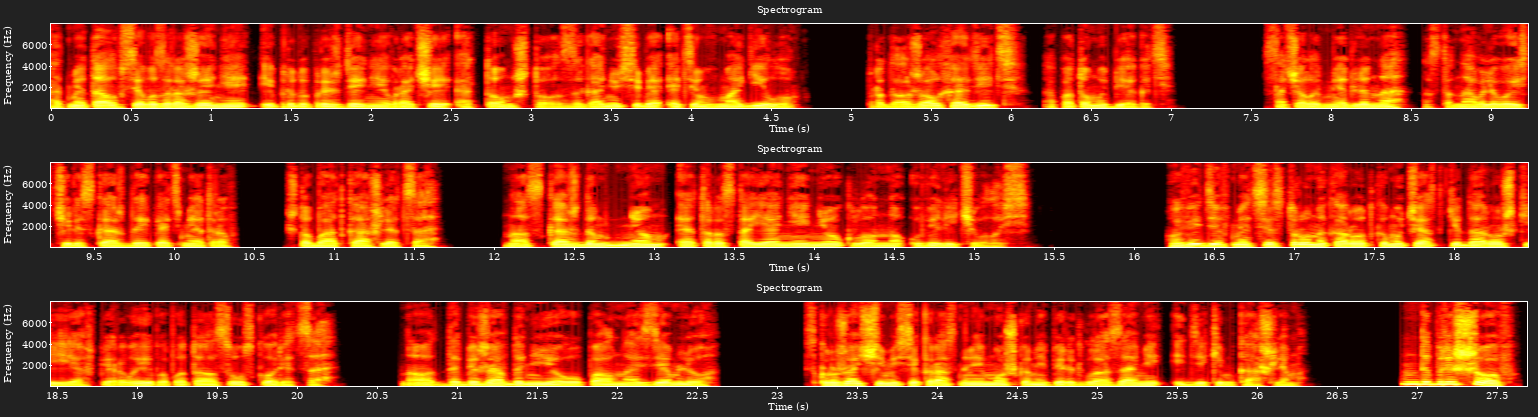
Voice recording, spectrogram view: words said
отметал все возражения и предупреждения врачей о том, что загоню себя этим в могилу, продолжал ходить, а потом и бегать. Сначала медленно, останавливаясь через каждые пять метров, чтобы откашляться, но с каждым днем это расстояние неуклонно увеличивалось. Увидев медсестру на коротком участке дорожки, я впервые попытался ускориться, но, добежав до нее, упал на землю с кружащимися красными мошками перед глазами и диким кашлем. «Добряшов!» —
